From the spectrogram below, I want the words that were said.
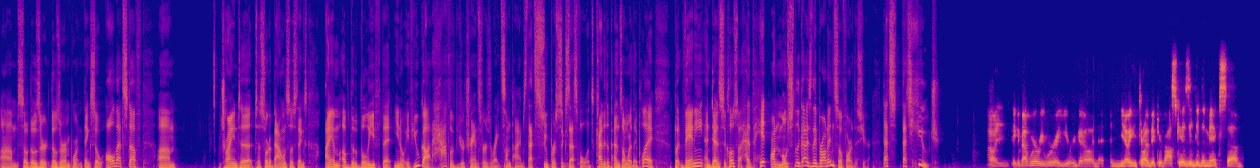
Um, so those are those are important things. So all that stuff. Um, trying to to sort of balance those things. I am of the belief that you know if you got half of your transfers right, sometimes that's super successful. It kind of depends on where they play. But Vanney and Dennis te Kloese have hit on most of the guys they brought in so far this year. That's that's huge. Oh, think about where we were a year ago, and, and you know, you throw Victor Vasquez into the mix. Um,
